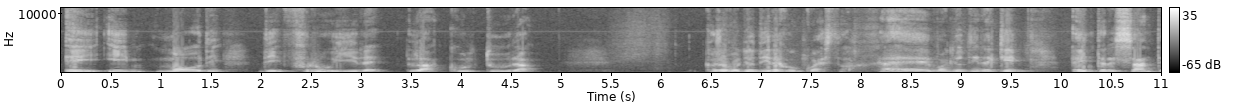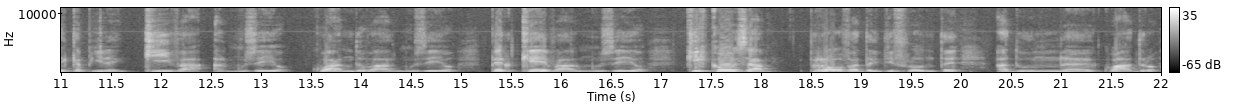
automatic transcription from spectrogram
e i modi di fruire la cultura. Cosa voglio dire con questo? Eh, voglio dire che è interessante capire chi va al museo, quando va al museo, perché va al museo, che cosa prova di fronte ad un eh, quadro,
